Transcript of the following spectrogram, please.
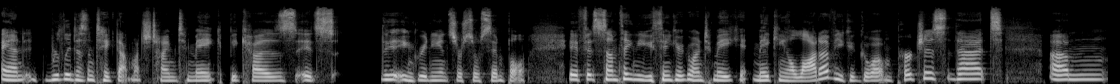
And it really doesn't take that much time to make because it's the ingredients are so simple. If it's something that you think you're going to make making a lot of, you could go out and purchase that um,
